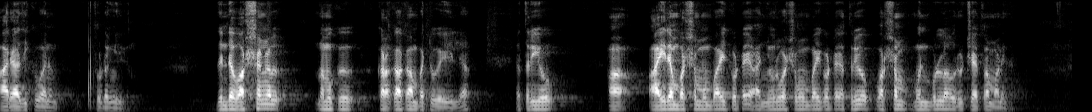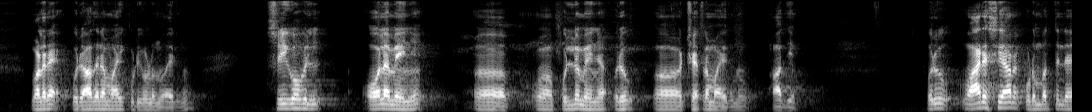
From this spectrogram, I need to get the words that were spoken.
ആരാധിക്കുവാനും തുടങ്ങിയിരുന്നു. ഇതിന്റെ വർഷങ്ങൾ നമുക്ക് കണക്കാക്കാൻ പറ്റുകയില്ല. എത്രയോ ആയിരം വർഷം മുമ്പായിക്കോട്ടെ അഞ്ഞൂറ് വർഷം മുമ്പായിക്കോട്ടെ എത്രയോ വർഷം മുൻപുള്ള ഒരു ക്ഷേത്രമാണിത്. വളരെ പുരാതനമായി കുടികൊള്ളുന്നതായിരുന്നു. ശ്രീകോവിൽ ഓലമേഞ്ഞ് പുല്ലുമേഞ്ഞ ഒരു ക്ഷേത്രമായിരുന്നു ആദ്യം. ഒരു വാരസ്യാർ കുടുംബത്തിന്റെ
